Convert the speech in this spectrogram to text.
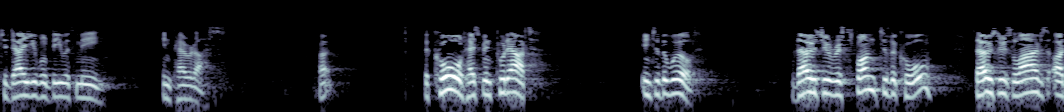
Today you will be with me in paradise. Right? The call has been put out into the world. Those who respond to the call, those whose lives are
